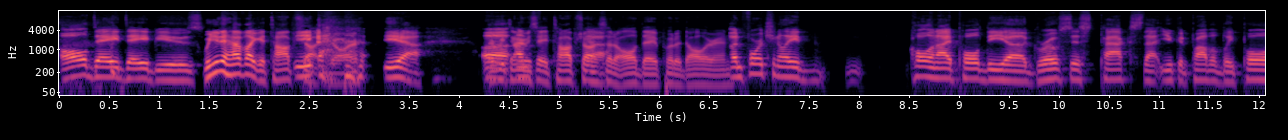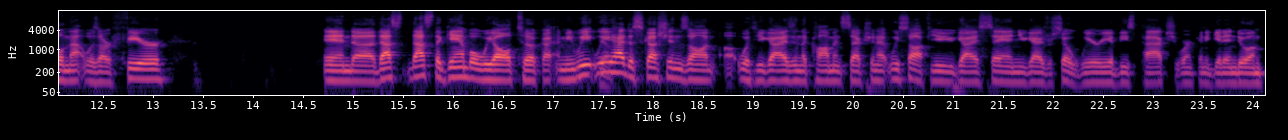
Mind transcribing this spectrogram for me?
all day debuts. We need to have like a top shot yeah, jar. yeah. Every Uh, time we say top shot yeah. instead of all day, put a dollar in. unfortunately, Cole and I pulled the uh, grossest packs that you could probably pull, and that was our fear. And uh, that's that's the gamble we all took. I I mean, we we Yeah. had discussions on uh, with you guys in the comments section. Uh, We saw a few of you guys saying you guys were so weary of these packs, you weren't going to get into them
